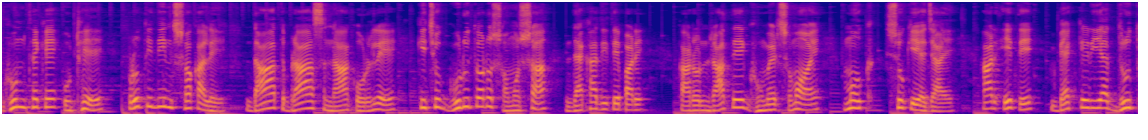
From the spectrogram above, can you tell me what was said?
ঘুম থেকে উঠে প্রতিদিন সকালে দাঁত ব্রাশ না করলে কিছু গুরুতর সমস্যা দেখা দিতে পারে, কারণ রাতে ঘুমের সময় মুখ শুকিয়ে যায় আর এতে ব্যাকটেরিয়া দ্রুত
